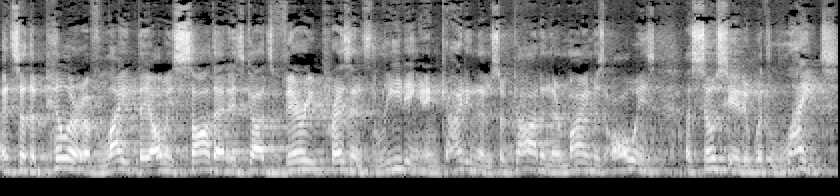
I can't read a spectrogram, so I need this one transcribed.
And so the pillar of light, they always saw that as God's very presence leading and guiding them. So God in their mind is always associated with light.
